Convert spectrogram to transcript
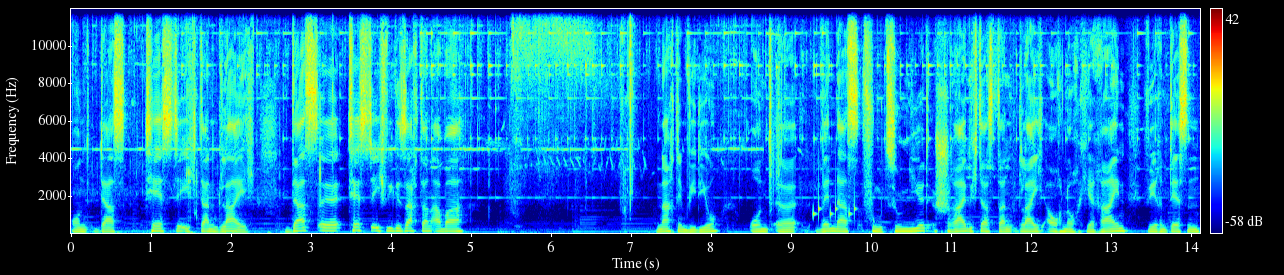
Und das teste ich dann gleich. Das äh, teste ich, wie gesagt, dann aber nach dem Video. Und äh, wenn das funktioniert, schreibe ich das dann gleich auch noch hier rein. Währenddessen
